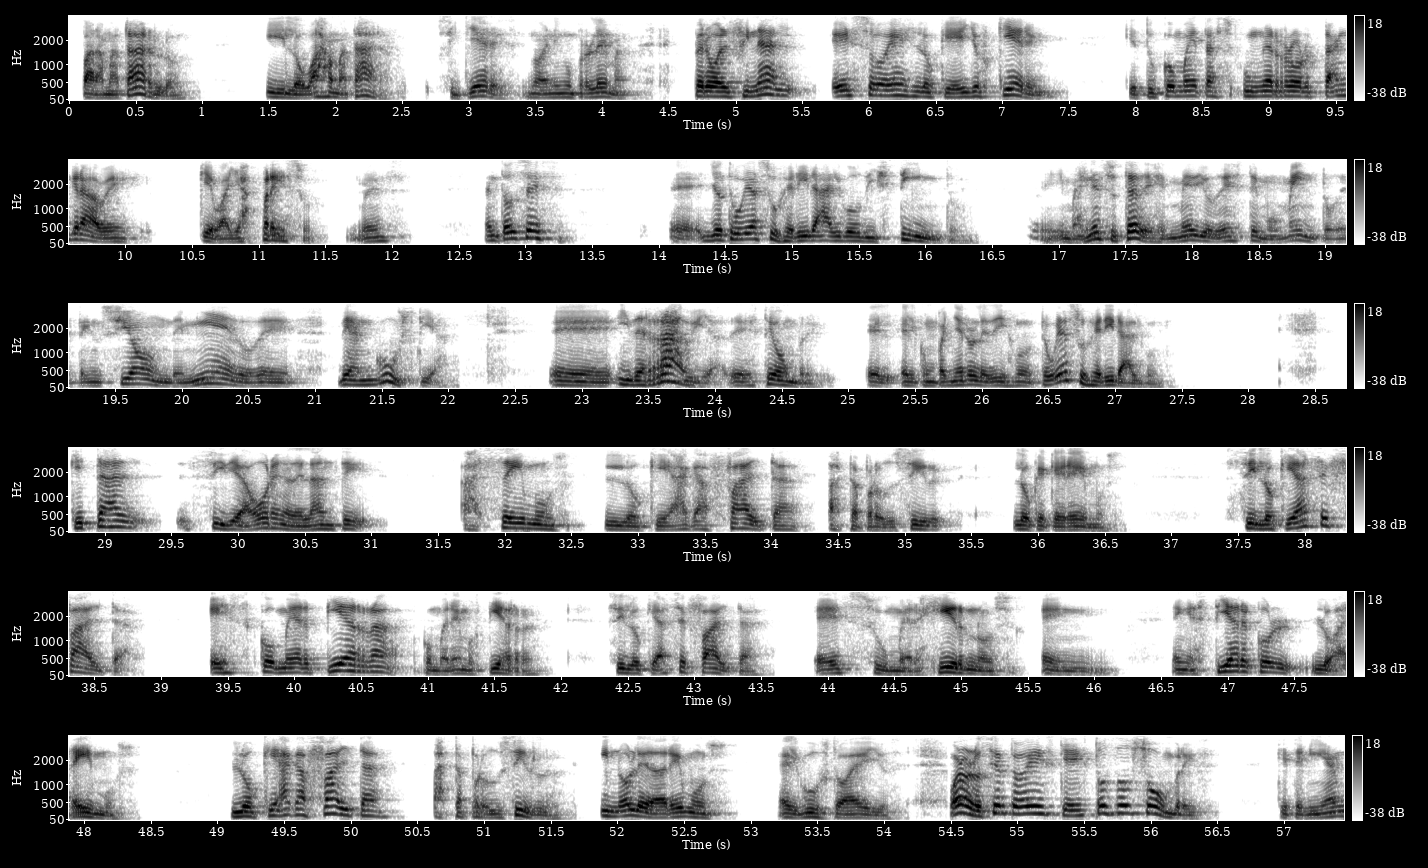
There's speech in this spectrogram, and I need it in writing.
para matarlo y lo vas a matar si quieres, no hay ningún problema. Pero al final eso es lo que ellos quieren, que tú cometas un error tan grave que vayas preso, ¿ves? Entonces, eh, yo te voy a sugerir algo distinto. Imagínense ustedes en medio de este momento de tensión, de miedo, de, angustia eh, y de rabia de este hombre el, compañero le dijo, te voy a sugerir algo. ¿Qué tal si de ahora en adelante hacemos lo que haga falta hasta producir lo que queremos? Si lo que hace falta es comer tierra, comeremos tierra. Si lo que hace falta es sumergirnos en, en estiércol, lo haremos. Lo que haga falta hasta producirlo. Y no le daremos el gusto a ellos. Bueno, lo cierto es que estos dos hombres que tenían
